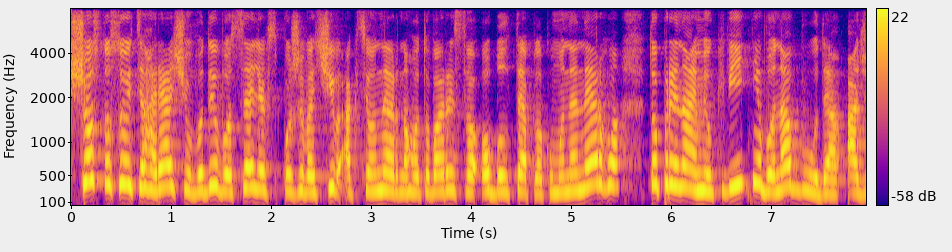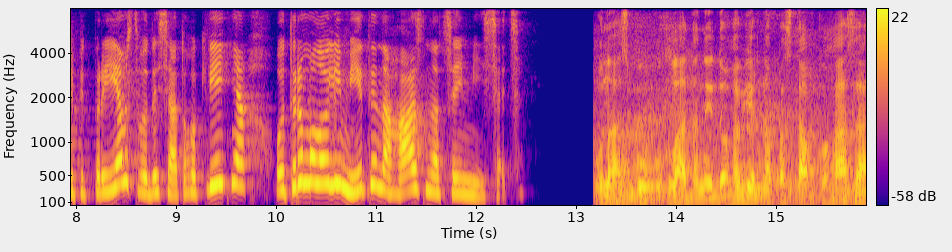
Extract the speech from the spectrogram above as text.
Що стосується гарячої води в оселях споживачів акціонерного товариства Облтеплокомуненерго, то принаймні у квітні вона буде, адже підприємство 10 квітня отримало ліміти на газ на цей місяць. У нас був укладений договір на поставку газу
